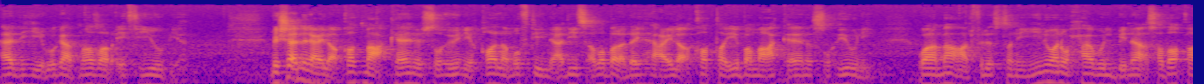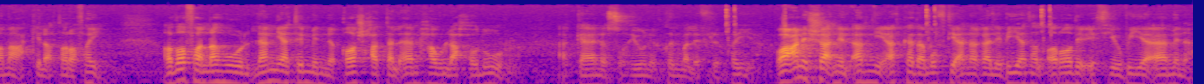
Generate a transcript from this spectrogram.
هذه وجهة نظر إثيوبيا. بشأن العلاقات مع الكيان الصهيوني قال مفتي أن أديس أبابا لديها علاقات طيبة مع الكيان الصهيوني ومع الفلسطينيين ونحاول بناء صداقة مع كلا الطرفين. أضاف أنه لم يتم النقاش حتى الآن حول حضور الكيان الصهيوني القمة الإفريقية. وعن الشأن الأمني أكد مفتي أن غالبية الأراضي الإثيوبية آمنة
